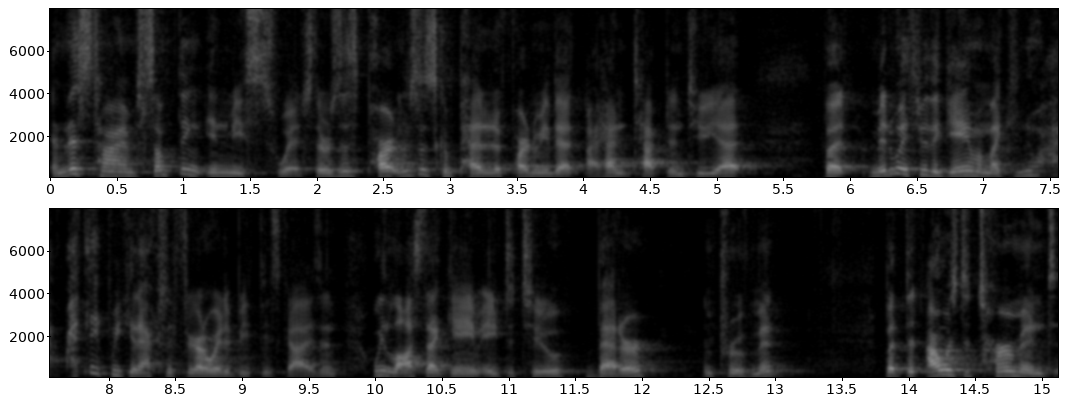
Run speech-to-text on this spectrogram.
And this time, something in me switched. There was this part, there's this competitive part of me that I hadn't tapped into yet. But midway through the game, I'm like, you know, I, I think we can actually figure out a way to beat these guys. And we lost that game eight to two, better, improvement. But th- I was determined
